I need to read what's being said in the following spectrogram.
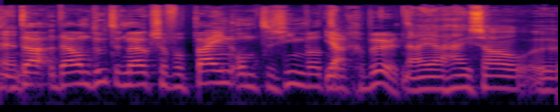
en- da- daarom doet het mij ook zoveel pijn om te zien wat Ja. er gebeurt. Nou ja, hij zou... eh,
